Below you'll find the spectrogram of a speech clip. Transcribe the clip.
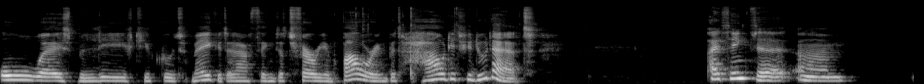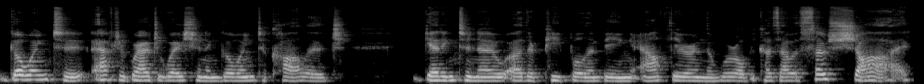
always believed you could make it. And I think that's very empowering. But how did you do that? I think that um, going to, after graduation and going to college, getting to know other people and being out there in the world because I was so shy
